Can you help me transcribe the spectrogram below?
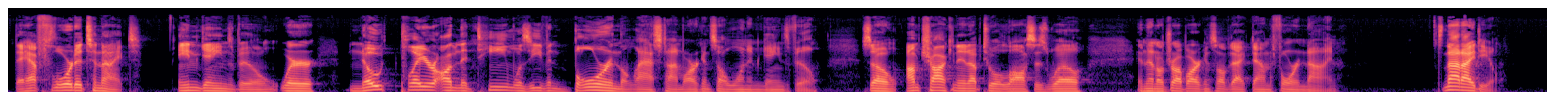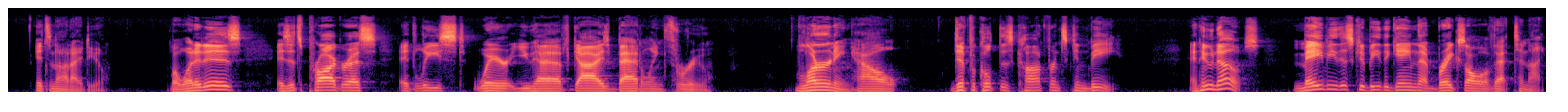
They have Florida tonight in Gainesville, where no player on the team was even born the last time Arkansas won in Gainesville. So I'm chalking it up to a loss as well, and then I'll drop Arkansas back down to four and nine. It's not ideal. It's not ideal. But what it is, is it's progress, at least where you have guys battling through learning how difficult this conference can be. And who knows? Maybe this could be the game that breaks all of that tonight.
